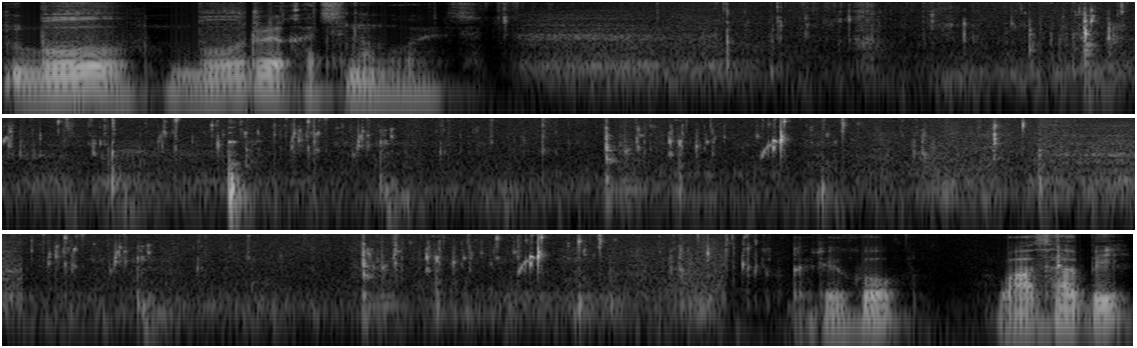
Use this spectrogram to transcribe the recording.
무, 무를 같이 넣어 먹어야지. 그리고 와사비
